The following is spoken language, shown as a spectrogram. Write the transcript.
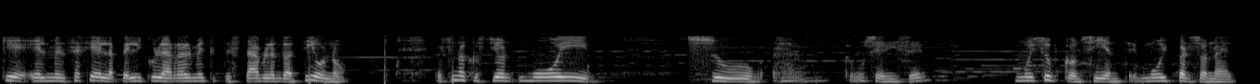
que el mensaje de la película realmente te está hablando a ti o no. Es una cuestión muy sub, ¿cómo se dice? Muy subconsciente, muy personal.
